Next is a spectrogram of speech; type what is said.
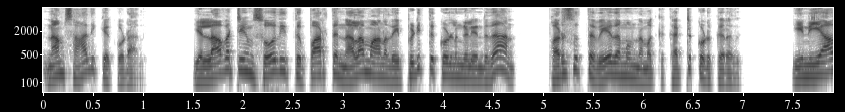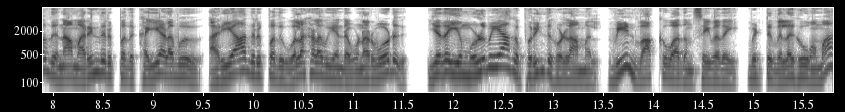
நாம் சாதிக்கக்கூடாது எல்லாவற்றையும் சோதித்து பார்த்து நலமானதை பிடித்துக் கொள்ளுங்கள் என்றுதான் பரிசுத்த வேதமும் நமக்கு கற்றுக் கொடுக்கிறது. இனியாவது நாம் அறிந்திருப்பது கையளவு அறியாதிருப்பது உலகளவு என்ற உணர்வோடு எதையும் முழுமையாக புரிந்து கொள்ளாமல் வீண் வாக்குவாதம் செய்வதை விட்டு விலகுவோமா?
